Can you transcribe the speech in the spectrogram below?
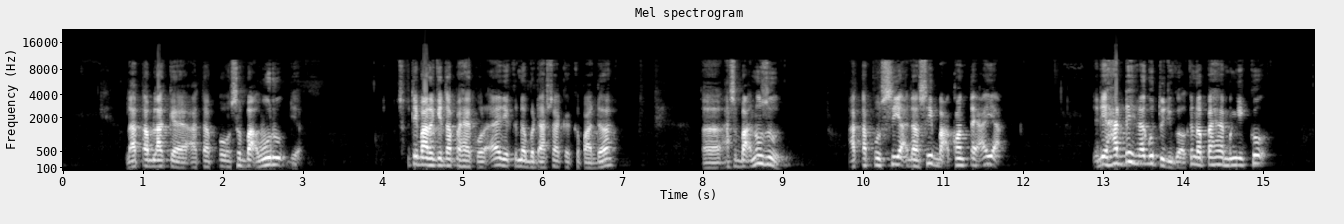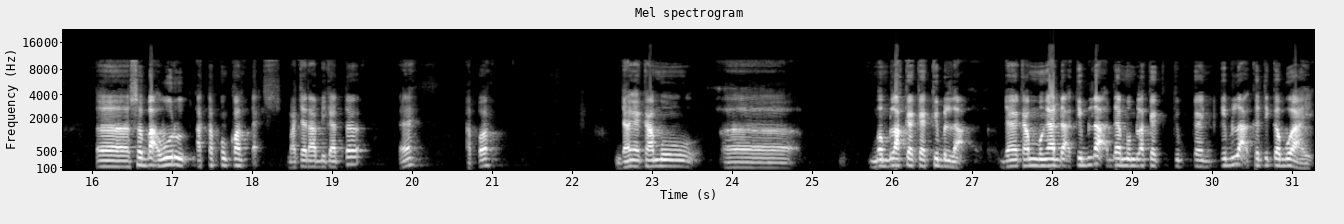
latar belakang ataupun sebab wurud dia. Seperti mana kita faham Quran, dia kena berdasarkan kepada uh, asbab nuzul ataupun siap dan sibak konteks ayat. Jadi hadis lagu tu juga kena faham mengikut uh, sebab wurud ataupun konteks. Macam Nabi kata, eh apa? jangan kamu uh, membelakangkan kiblat. Jangan kamu menghadap kiblat dan membelakangkan kiblat ketika buai.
